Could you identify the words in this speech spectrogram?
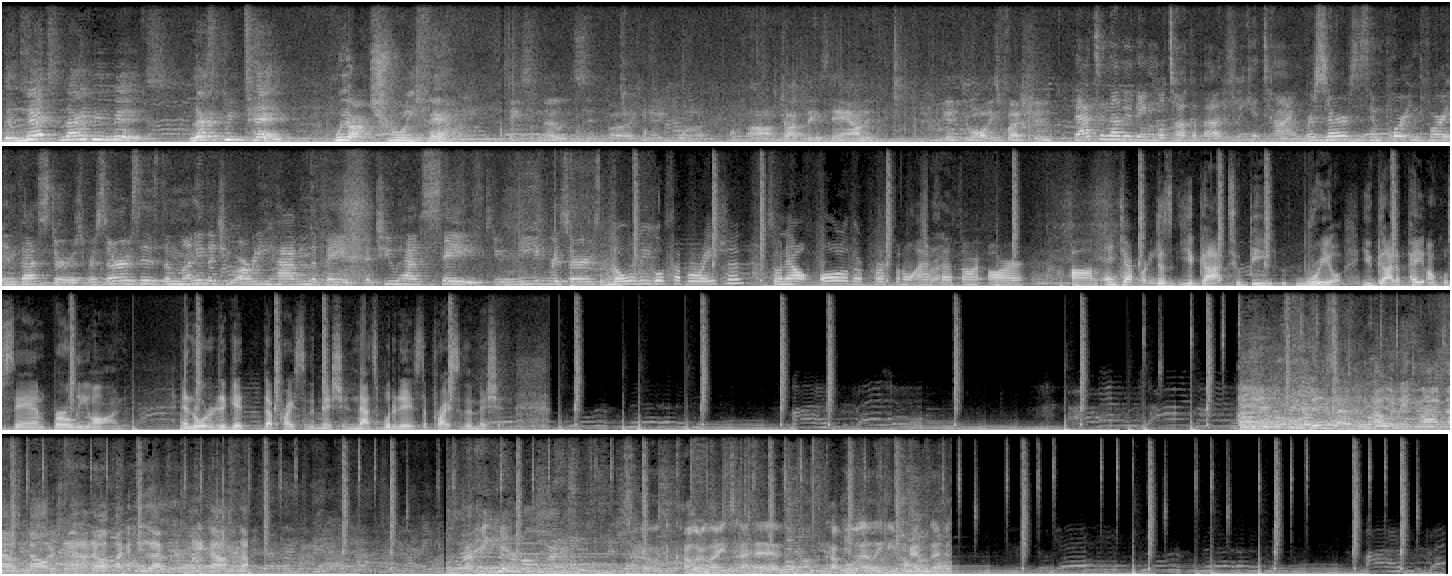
the next 90 minutes, let's pretend we are truly family. Take some notes if uh, you know you want to um, jot things down. If get through all these questions. That's another thing we'll talk about if we get time. Reserves is important for investors. Reserves is the money that you already have in the bank that you have saved. You need reserves. No legal separation, so now all of their personal assets are, are um, in jeopardy. Just, you got to be real. You got to pay Uncle Sam early on in order to get that price of admission. That's what it is, the price of admission. This I would make five thousand dollars, and I know if I could do that for twenty thousand dollars. So the color lights, I have a couple LED strips.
